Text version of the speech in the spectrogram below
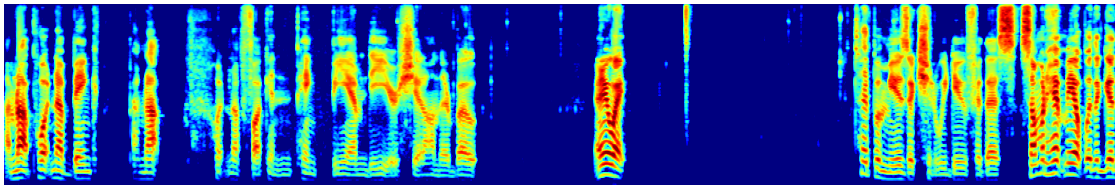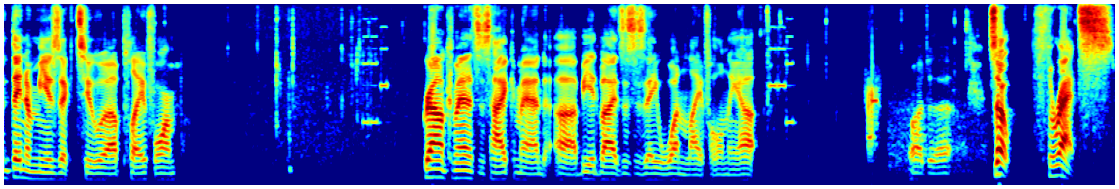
I'm not putting a bink. I'm not putting a fucking pink BMD or shit on their boat. Anyway. What type of music should we do for this? Someone hit me up with a good thing of music to uh, play for them. Ground command, this is high command. Uh, be advised, this is a one life only up. Roger that. So, threats.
